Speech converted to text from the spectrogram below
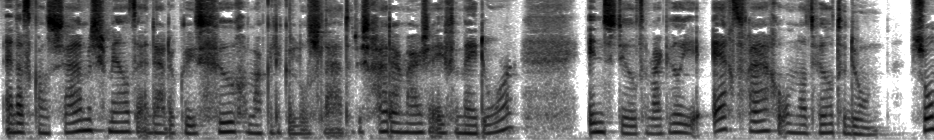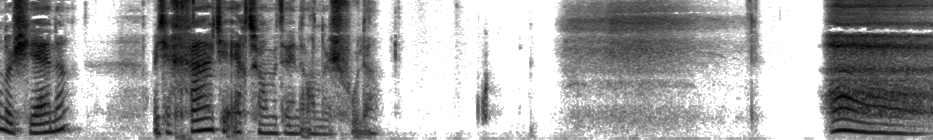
En dat kan samensmelten en daardoor kun je het veel gemakkelijker loslaten. Dus ga daar maar eens even mee door in stilte. Maar ik wil je echt vragen om dat wel te doen. Zonder gêne. Want je gaat je echt zo meteen anders voelen. Ah.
